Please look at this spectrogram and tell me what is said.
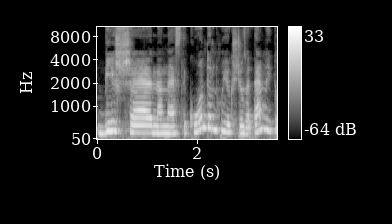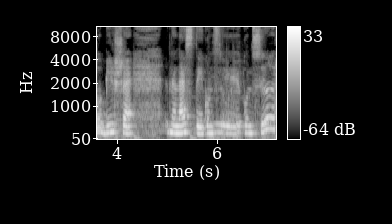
більше нанести контурного, якщо затемний, то більше нанести консилер.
